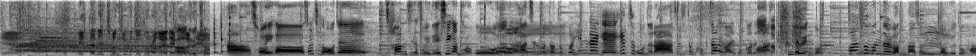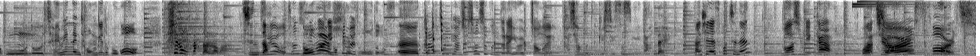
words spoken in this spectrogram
예. 일단은 전주부터 돌아가야 될 것 같아요. 아 저희가 솔직히 어제 잠 진짜 저희 4시간 자고 좀 맞아요. 아침부터 조금 힘들게 일찍 오느라 사실 좀 걱정이 많이 됐거든요 맞아. 근데 웬걸 선수분들 만나서 인터뷰도 하고 음. 또 재밌는 경기도 보고 피로가 싹 날라가 진짜 오히려 너무 선수분들의 행복해. 힘을 더 얻어갔어요. 네, 클럽 챔피언십 선수분들의 열정을 다시 한번 느낄 수 있었습니다. 네. 당신의 스포츠는 무엇입니까? What's your sports?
